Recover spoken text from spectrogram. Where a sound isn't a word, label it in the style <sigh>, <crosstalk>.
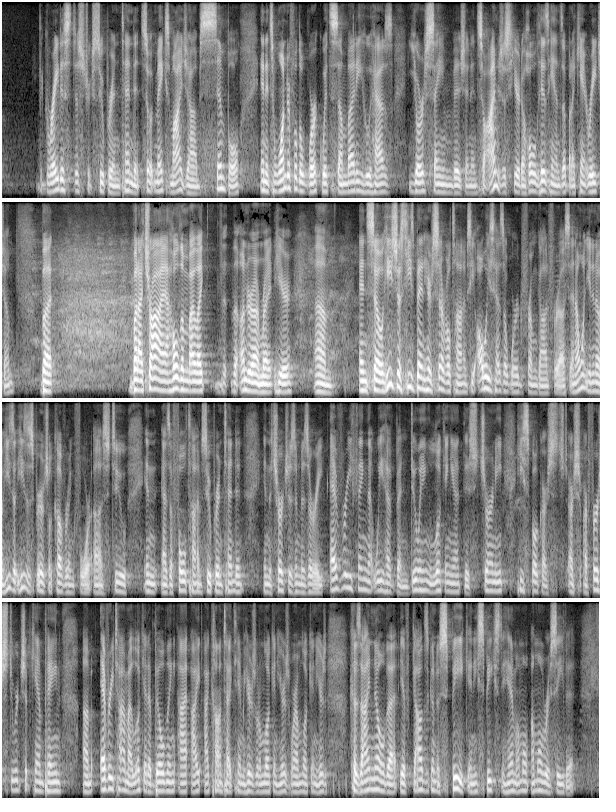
the greatest district superintendent. So it makes my job simple. And it's wonderful to work with somebody who has your same vision. And so I'm just here to hold his hands up, but I can't reach him. But but I try. I hold him by like the, the underarm right here. Um, and so he's just he's been here several times. He always has a word from god for us. And i want you to know he's a, he's a spiritual covering for us too in as a full-time superintendent in the churches in missouri. Everything that we have been doing looking at this journey he spoke our our, our first stewardship campaign. Um, every time i look at a building I, I, I contact him. Here's what i'm looking here's where i'm looking here's because i know that if god's going to speak and he speaks to him i'm going to receive it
